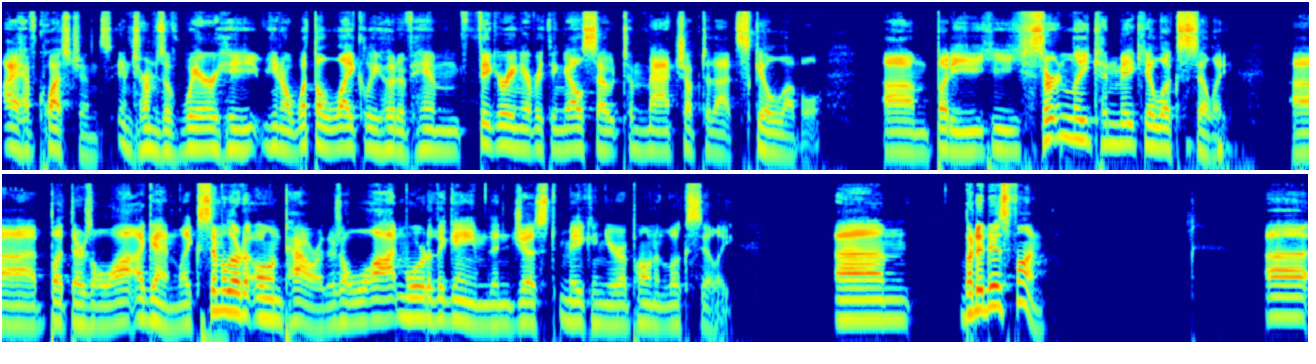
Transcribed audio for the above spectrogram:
I have questions in terms of where he, you know, what the likelihood of him figuring everything else out to match up to that skill level. Um, but he he certainly can make you look silly. Uh, but there's a lot again, like similar to Owen Power. There's a lot more to the game than just making your opponent look silly. Um, but it is fun. Uh,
